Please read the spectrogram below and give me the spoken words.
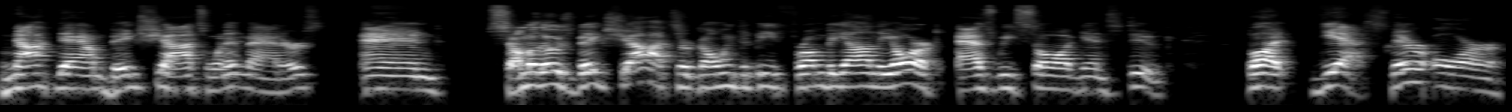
knock down big shots when it matters. And some of those big shots are going to be from beyond the arc, as we saw against Duke. But yes, there are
